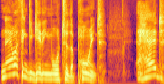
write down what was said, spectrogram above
now I think you're getting more to the point. Had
